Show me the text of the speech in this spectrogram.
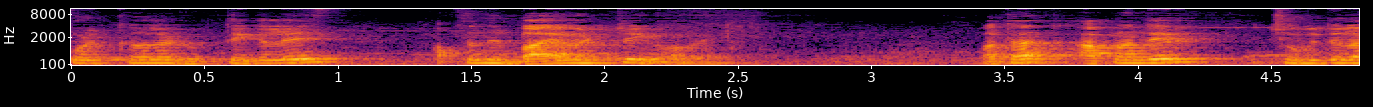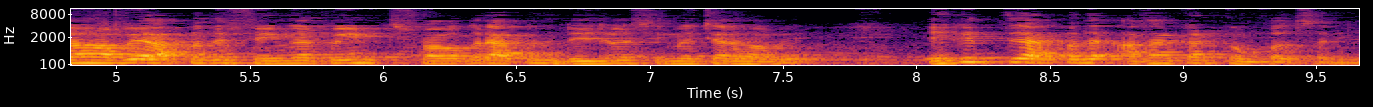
পরীক্ষা হলে ঢুকতে গেলে আপনাদের বায়োমেট্রিক হবে। অর্থাৎ আপনাদের ছবি তোলা হবে, আপনাদের ফিঙ্গারপ্রিন্ট সহকারে আপনাদের ডিজিটাল সিগনেচার হবে। এক্ষেত্রে আপনাদের আধার কার্ড কম্পালসারি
